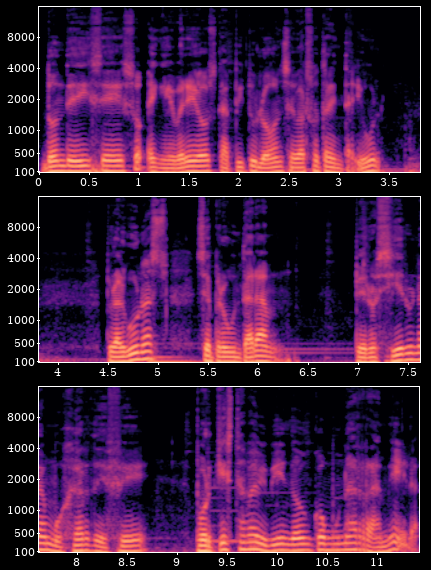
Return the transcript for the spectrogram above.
¿Dónde dice eso? En Hebreos capítulo 11, verso 31. Pero algunas se preguntarán, pero si era una mujer de fe, ¿por qué estaba viviendo aún como una ramera?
